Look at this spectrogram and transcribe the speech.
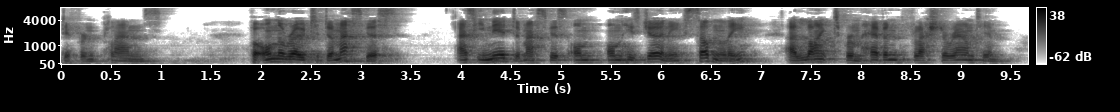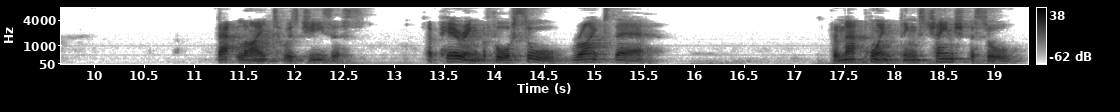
different plans. For on the road to Damascus, as he neared Damascus on, on his journey, suddenly a light from heaven flashed around him. That light was Jesus appearing before Saul right there From that point, things changed for Saul.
